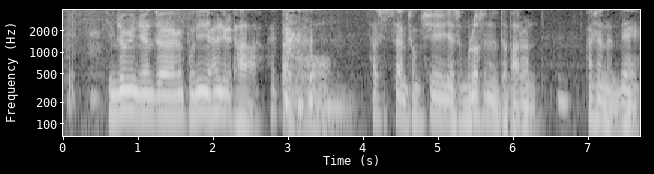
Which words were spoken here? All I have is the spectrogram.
김종인 위원장은 본인이 할 일을 다 했다고 사실상 정치에서 물러서는 듯한 발언 하셨는데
